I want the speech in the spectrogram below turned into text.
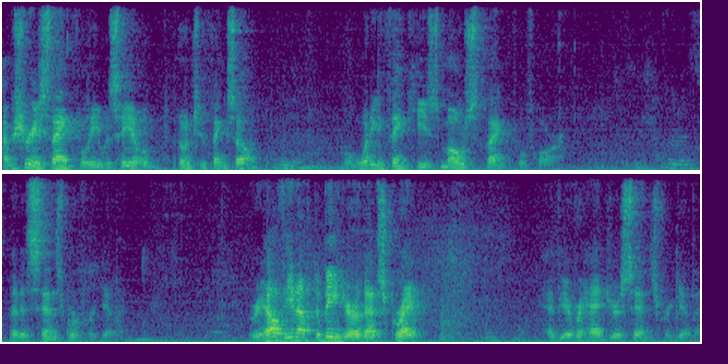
I'm sure he's thankful he was healed. Don't you think so? Mm-hmm. Well, What do you think he's most thankful for? Mm-hmm. That his sins were forgiven. You're healthy enough to be here, that's great. Mm-hmm. Have you ever had your sins forgiven?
